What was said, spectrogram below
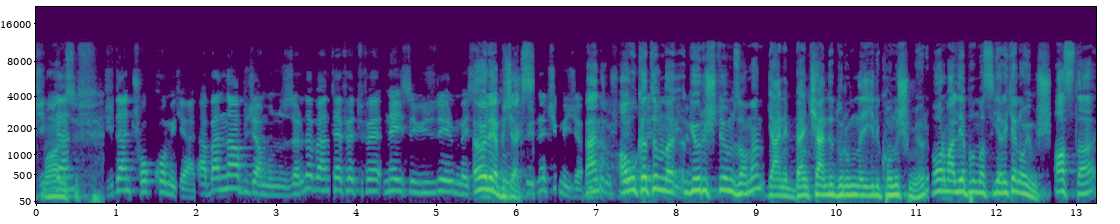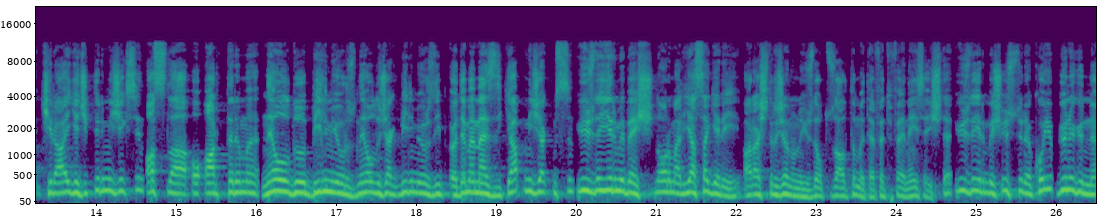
Cidden Maalesef. cidden çok komik yani. Ya ben ne yapacağım bunun üzerine? Ben tefe tüfe neyse %25 Öyle yapacaksın. üstüne çıkmayacağım. Ben Bir kuruş da üstüne avukatımla çıkmayacağım. görüştüğüm zaman yani ben kendi durumla ilgili konuşmuyorum. Normal yapılması gereken oymuş. Asla kirayı geciktirmeyeceksin. Asla o arttırımı ne olduğu bilmiyoruz, ne olacak bilmiyoruz deyip ödememezlik yapmayacakmışsın. %25 normal yasa gereği araştıracaksın onu %36 mı tefe tüfe neyse işte. %25 üstüne koyup günü gününe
